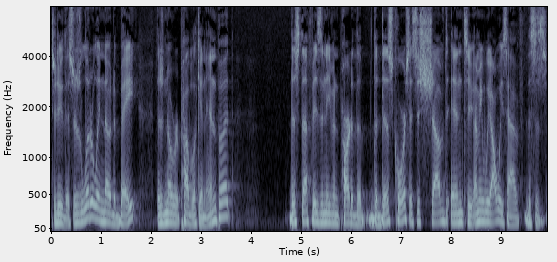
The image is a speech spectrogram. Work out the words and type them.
to do this. There's literally no debate. There's no Republican input. This stuff isn't even part of the, the discourse. It's just shoved into. I mean, we always have this is,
